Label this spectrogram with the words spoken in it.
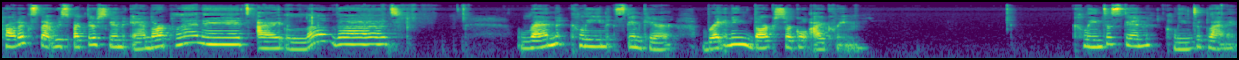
Products that respect their skin and our planet. I love that. Ren Clean Skincare Brightening Dark Circle Eye Cream. Clean to skin, clean to planet.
